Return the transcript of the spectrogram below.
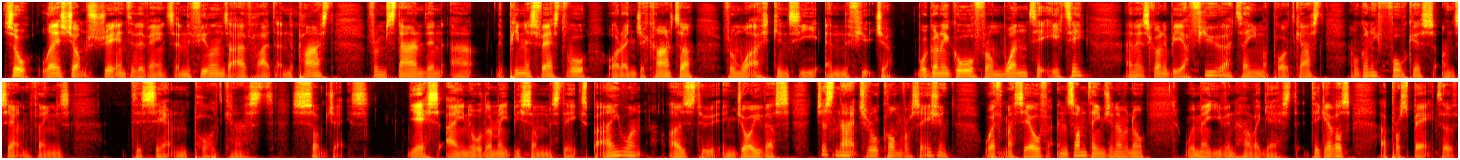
So let's jump straight into the events and the feelings that I've had in the past from standing at the Penis Festival or in Jakarta from what I can see in the future. We're going to go from 1 to 80 and it's going to be a few a time a podcast and we're going to focus on certain things to certain podcast subjects. Yes, I know there might be some mistakes, but I want us to enjoy this just natural conversation with myself. And sometimes you never know, we might even have a guest to give us a perspective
